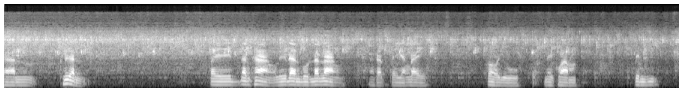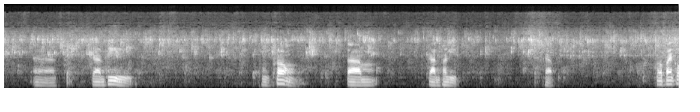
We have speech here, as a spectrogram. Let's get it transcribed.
การเคลื่อน ไปด้านข้างหรือด้านบนด้านล่าง นะครับ แต่อย่างใดก็อยู่ในความเป็นการที่ถูกต้องตามการผลิตครับ ต่อไปก็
